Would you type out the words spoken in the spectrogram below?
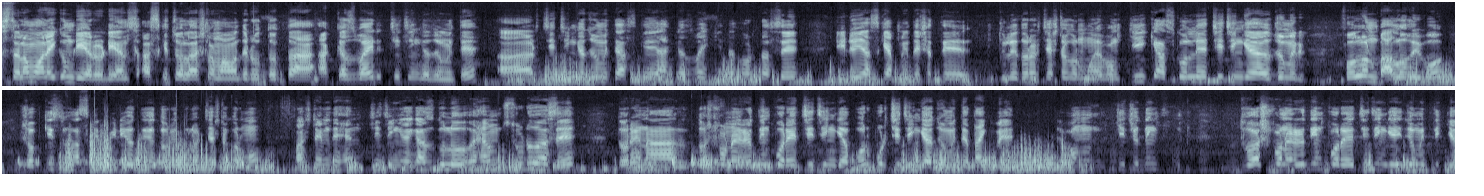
আসসালামু আলাইকুম ডিয়ার অডিয়েন্স আজকে চলে আসলাম আমাদের উদ্যোক্তা আকাশ ভাইয়ের চিচিঙ্গা জমিতে। আর চিচিঙ্গা জমিতে আজকে আকাশ ভাই কিতা করতেছে, এটাই আজকে আপনাদের সাথে তুলে ধরার চেষ্টা করব এবং কি কাজ করলে চিচিঙ্গা জমির ফলন ভালো হইব সব কিছু আজকের ভিডিওতে ধরে তোলার চেষ্টা করব। ফার্স্ট টাইম দেখেন চিচিঙ্গা গাছগুলো এখন শুরু আছে। ধরেন আর দশ পনেরো দিন পরে চিচিঙ্গা, ভরপুর চিচিঙ্গা জমিতে থাকবে এবং কিছুদিন দশ পনেরো দিন পরে চিচিঙ্গা এই জমির থেকে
